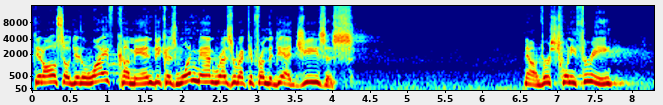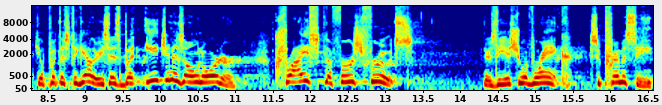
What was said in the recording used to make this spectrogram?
did also did life come in because one man resurrected from the dead, Jesus. Now in verse 23, he'll put this together. He says, "But each in his own order. Christ the first fruits." There's the issue of rank, supremacy.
